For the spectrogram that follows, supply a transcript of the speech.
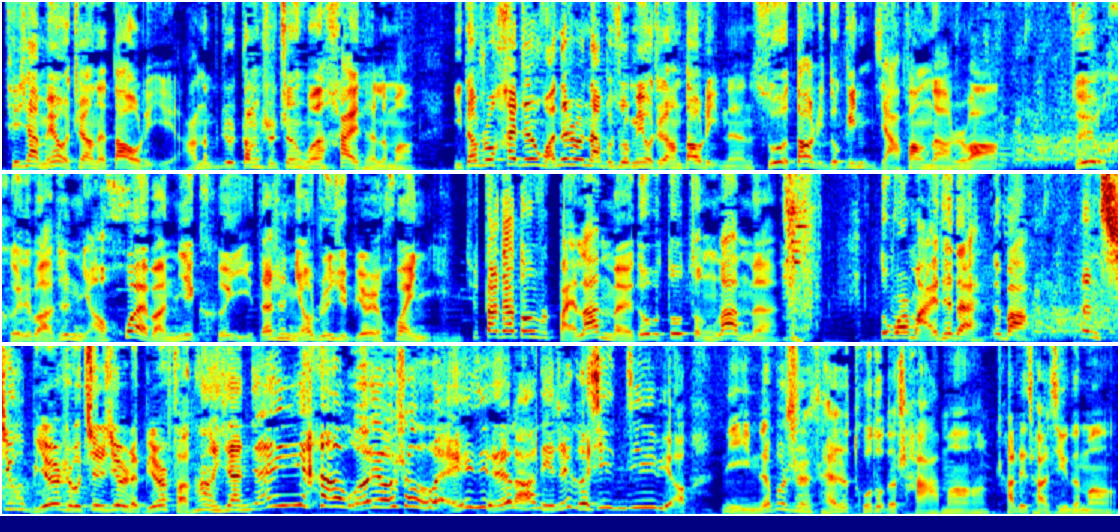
天下没有这样的道理啊，那不就当时甄嬛害他了吗？你当初害甄嬛的时候，那不说没有这样道理呢？所有道理都给你家放的是吧？所以我合计吧，就是你要坏吧，你也可以，但是你要允许别人也坏你，就大家都是摆烂呗，都都整烂呗。都玩埋汰的，对吧？那你欺负别人时候劲劲的，别人反抗一下，你哎呀，我又受委屈了。你这个心机婊，你那不是才是妥妥的茶吗？茶里茶气的吗？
